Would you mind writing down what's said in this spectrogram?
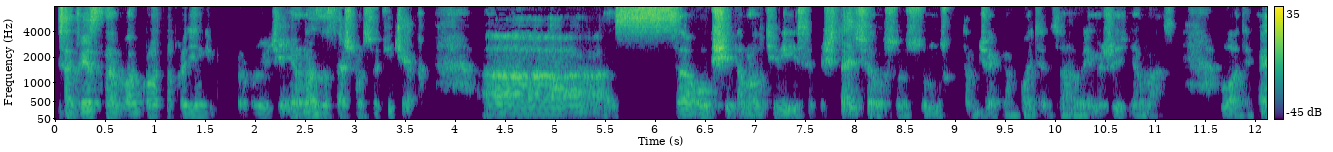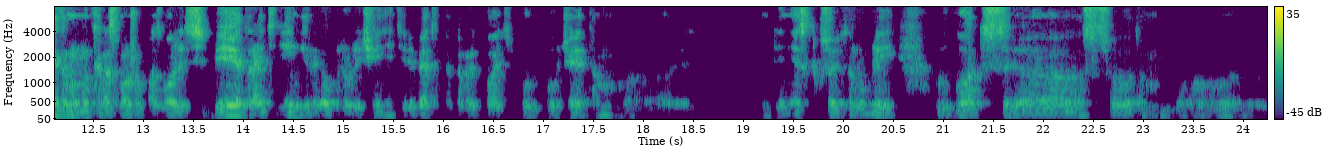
соответственно, вопрос про деньги про привлечение у нас достаточно высокий чек. А, с общей там LTV, если посчитать все, сумму, сколько там человек нам платит за время жизни у нас. Вот. И поэтому мы как раз можем позволить себе тратить деньги на его привлечение. Те ребята, которые платят, получают там э, несколько сотен рублей в год э, со своего там э,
